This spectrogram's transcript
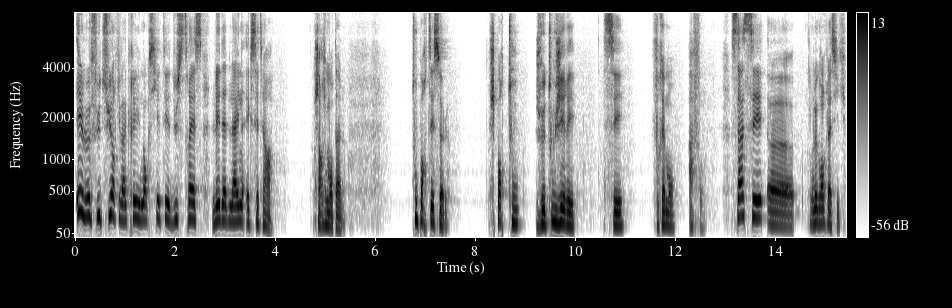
et le futur qui va créer une anxiété, du stress, les deadlines, etc. Charge mentale. Tout porter seul. Je porte tout, je veux tout gérer. C'est vraiment à fond. Ça, c'est euh, le grand classique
